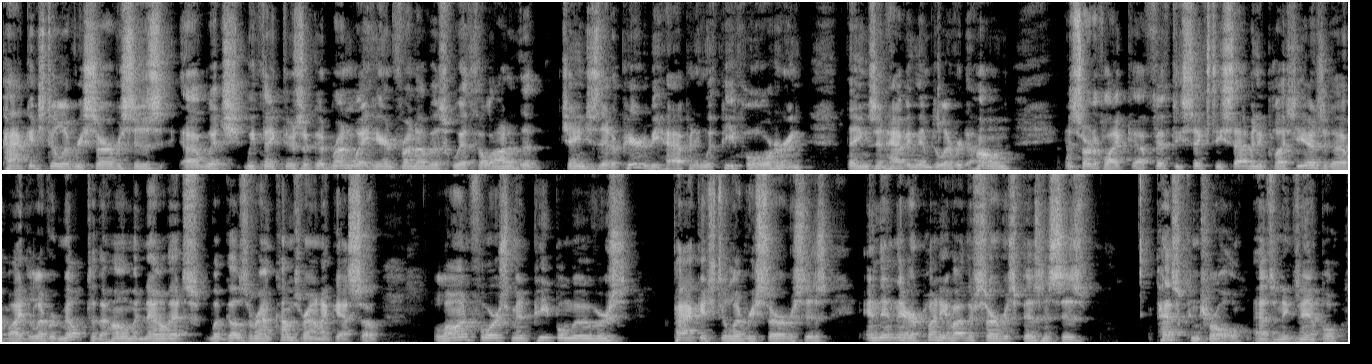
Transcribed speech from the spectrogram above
package delivery services, uh, which we think there's a good runway here in front of us with a lot of the changes that appear to be happening with people ordering things and having them delivered to home. It's sort of like uh, 50, 60, 70 plus years ago, everybody delivered milk to the home, and now that's what goes around comes around, I guess. So, law enforcement, people movers, package delivery services, and then there are plenty of other service businesses pest control, as an example,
